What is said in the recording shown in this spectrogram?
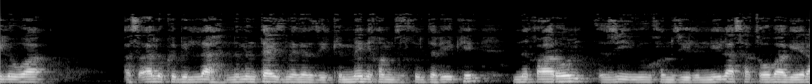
ኢልዋ ኣስኣሉኪ ብላህ ንምንታይ እዚ ነገር እዚኢልኪ መን ዩ ከምዚ ክትብል ደፊእኪ ንቃሩን እዚ ዩ ከምዚ ኢልኒ ኢላ እሳ ተወባ ገይራ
